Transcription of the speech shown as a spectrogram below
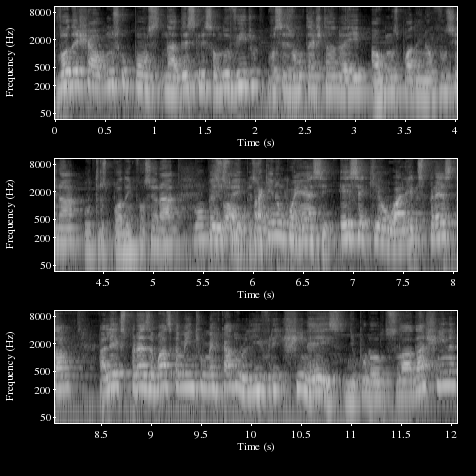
Vou deixar alguns cupons na descrição do vídeo, vocês vão testando aí. Alguns podem não funcionar, outros podem funcionar. Bom, pessoal, é para quem não conhece, esse aqui é o AliExpress, tá? AliExpress é basicamente um mercado livre chinês de produtos lá da China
